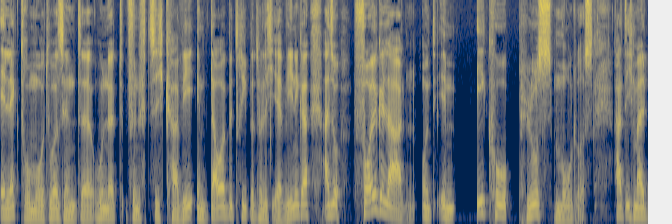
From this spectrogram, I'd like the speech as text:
Elektromotor sind äh, 150 kW, im Dauerbetrieb natürlich eher weniger. Also voll geladen und im Eco Plus Modus hatte ich mal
